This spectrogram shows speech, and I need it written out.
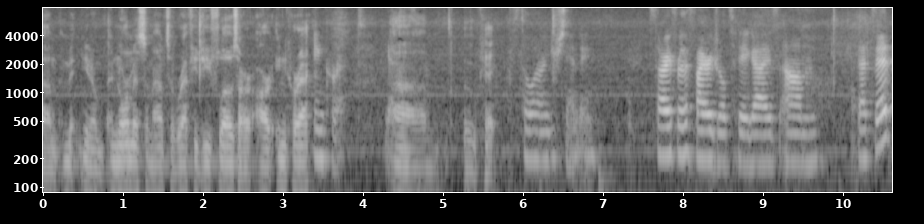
um, you know enormous amounts of refugee flows are, are incorrect? Incorrect. Yes. Okay. Still our understanding. Sorry for the fire drill today, guys. Um, that's it.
